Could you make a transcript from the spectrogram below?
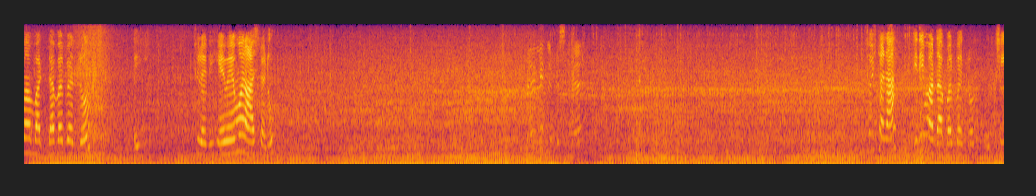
చూడండి ఇది మా బట్ డబల్ బెడ్రూమ్ ఇది. చూడండి ఏమేమో రాసినాడు చూస్తారా ఇది మా డబల్ బెడ్రూమ్ వచ్చి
